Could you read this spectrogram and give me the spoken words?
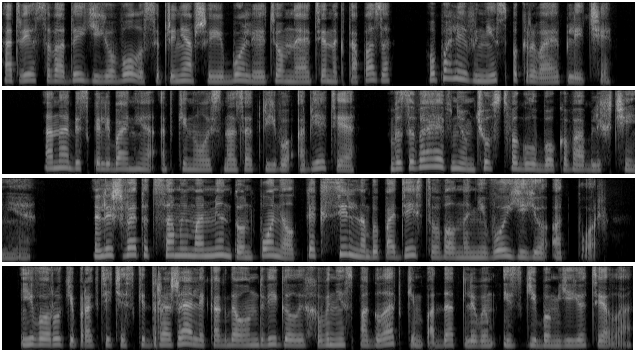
От веса воды ее волосы, принявшие более темный оттенок топаза, упали вниз, покрывая плечи. Она без колебания откинулась назад в его объятия, вызывая в нем чувство глубокого облегчения. Лишь в этот самый момент он понял, как сильно бы подействовал на него ее отпор. Его руки практически дрожали, когда он двигал их вниз по гладким, податливым изгибам ее тела.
